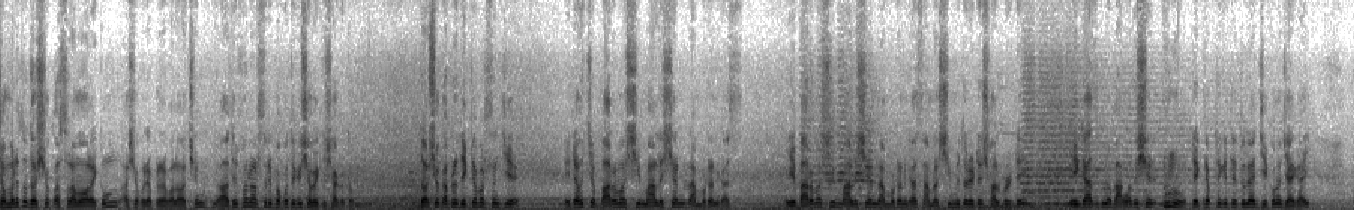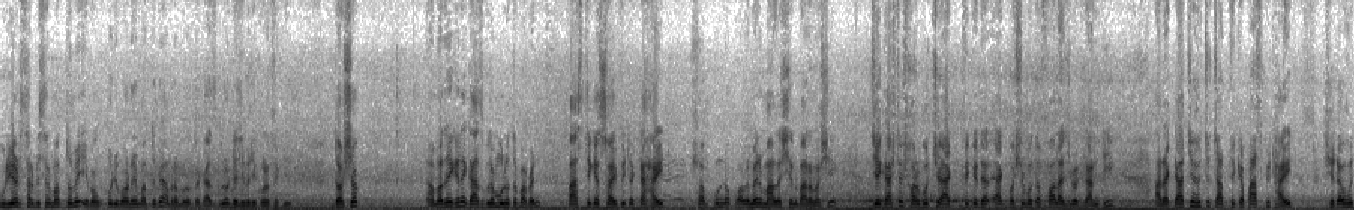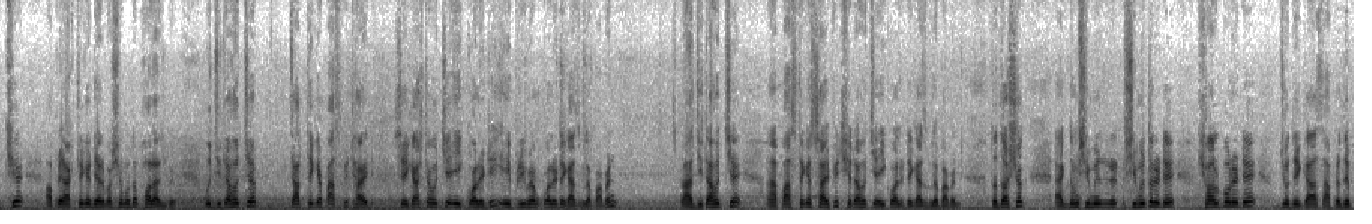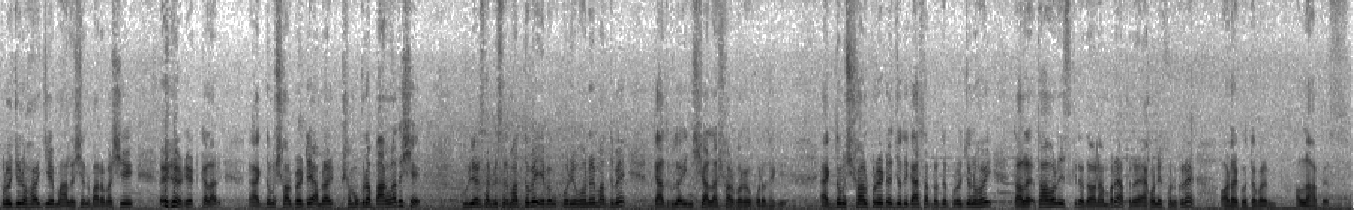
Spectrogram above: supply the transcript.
সম্মানিত দর্শক, আসসালামু আলাইকুম। আশা করি আপনারা ভালো আছেন। আতিফা নার্সারির পক্ষ থেকে সবাইকে স্বাগতম। দর্শক, আপনারা দেখতে পাচ্ছেন যে এটা হচ্ছে বারো মাসি মালয়েশিয়ান রামবুটান গাছ। এই বারো মাসি মালয়েশিয়ান রামবুটান গাছ আমরা সীমিত রেটে, স্বল্প রেটে এই গাছগুলো বাংলাদেশের টেকনাপ থেকে তেঁতুলিয়ার যে কোনো জায়গায় কুরিয়ার সার্ভিসের মাধ্যমে এবং পরিবহনের মাধ্যমে আমরা মূলত গাছগুলো ডেলিভারি করে থাকি। দর্শক, আমাদের এখানে গাছগুলো মূলত পাবেন পাঁচ থেকে ছয় ফিট একটা হাইট, সম্পূর্ণ কলমের মালয়েশিয়ান বারো মাসি যে গাছটা সর্বোচ্চ এক থেকে এক বছর মতো ফল আসবে গ্রান্টি। আর একটা আছে হচ্ছে চার থেকে পাঁচ ফিট হাইট। সেটাও হচ্ছে আপনি এক থেকে দেড় বছরের মতো ফল আসবে। ও যেটা হচ্ছে চার থেকে পাঁচ ফিট হাইট, সেই গাছটা হচ্ছে এই কোয়ালিটি, এই প্রিমিয়াম কোয়ালিটির গাছগুলো পাবেন। আর যেটা হচ্ছে পাঁচ থেকে ছয় ফিট, সেটা হচ্ছে এই কোয়ালিটির গাছগুলো পাবেন। তো দর্শক, একদম সীমিত সীমিত রেটে, স্বল্প রেটে যদি গাছ আপনাদের প্রয়োজন হয় যে মালয়েশিয়ান বারোমাসি রেড কালার, একদম স্বল্প রেটে আমরা সমগ্র বাংলাদেশে কুরিয়ার সার্ভিসের মাধ্যমে এবং পরিবহনের মাধ্যমে গাছগুলো ইনশাল্লাহ সরবরাহ করে থাকি। একদম স্বল্প রেটে যদি গাছ আপনাদের প্রয়োজন হয়, তাহলে তাহলে স্ক্রিনে দেওয়া নাম্বারে আপনারা এখনই ফোন করে অর্ডার করতে পারেন। আল্লাহ হাফেজ।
